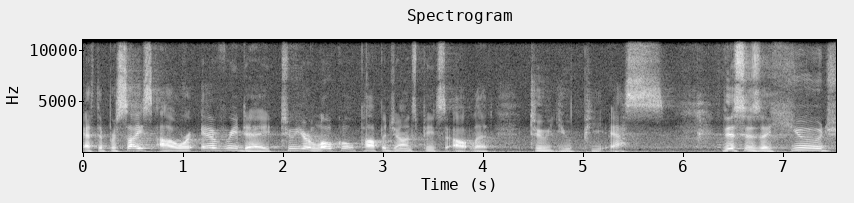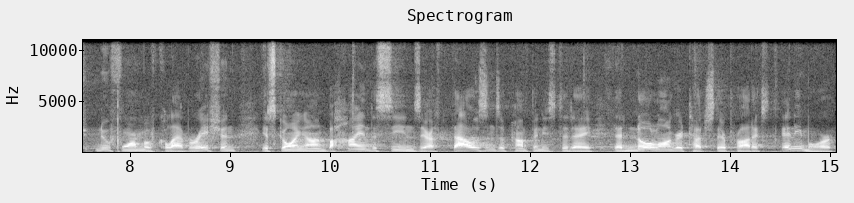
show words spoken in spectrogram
at the precise hour every day to your local Papa John's Pizza outlet to UPS. This is a huge new form of collaboration. It's going on behind the scenes. There are thousands of companies today that no longer touch their products anymore.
